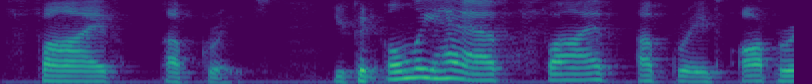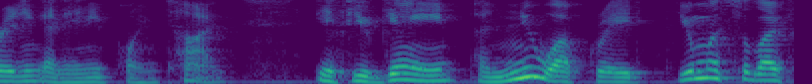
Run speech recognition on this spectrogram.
five upgrades. You can only have five upgrades operating at any point in time. If you gain a new upgrade, you must select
